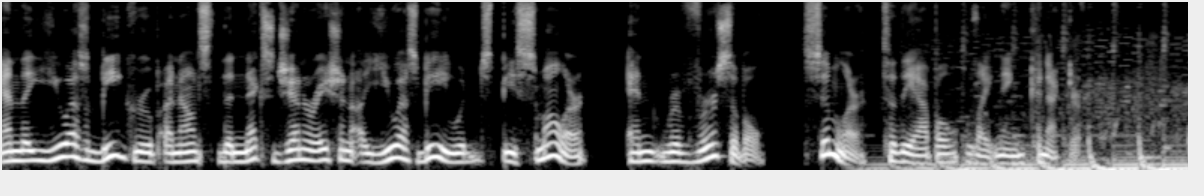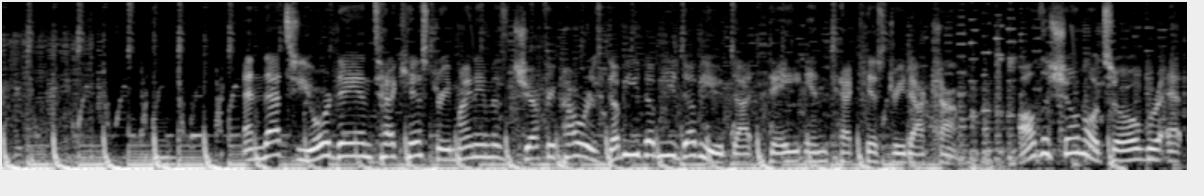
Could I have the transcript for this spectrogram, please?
and the USB group announced the next generation USB would be smaller and reversible, similar to the Apple Lightning connector. And that's your day in tech history. My name is Jeffrey Powers, www.dayintechhistory.com. All the show notes are over at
